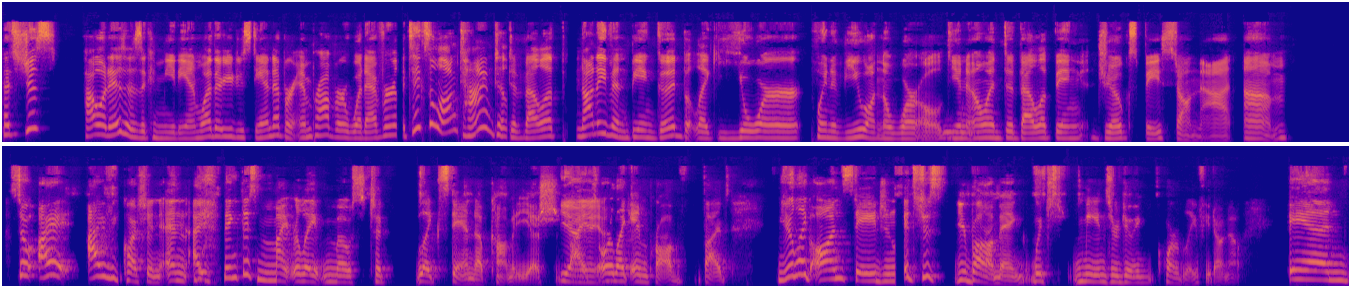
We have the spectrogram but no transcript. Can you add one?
that's just how it is as a comedian, whether you do stand up or improv or whatever. It takes a long time to develop not even being good, but like your point of view on the world, you mm-hmm. know, and developing jokes based on that. Um so I I have a question, and I think this might relate most to like stand up comedy ish yeah, vibes yeah, yeah. or like improv vibes. You're like on stage and it's just you're bombing, which means you're doing horribly if you don't know. And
